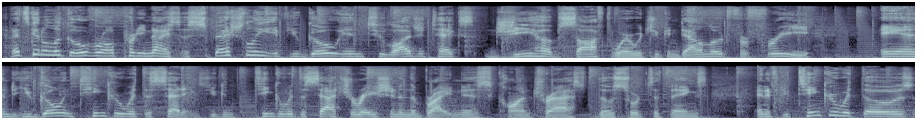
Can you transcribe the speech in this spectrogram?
And it's going to look overall pretty nice, especially if you go into Logitech's G Hub software, which you can download for free. And you go and tinker with the settings. You can tinker with the saturation and the brightness, contrast, those sorts of things. And if you tinker with those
